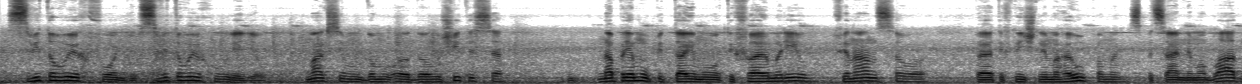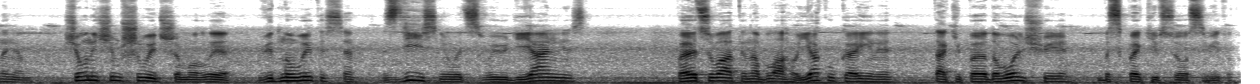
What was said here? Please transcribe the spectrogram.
світових фондів, світових урядів, максимум е, долучитися, напряму підтримувати фермерів фінансово, е, технічними групами, спеціальним обладнанням, щоб вони чим швидше могли відновитися, здійснювати свою діяльність, працювати на благо як України, так і передовольчої безпеки всього світу.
